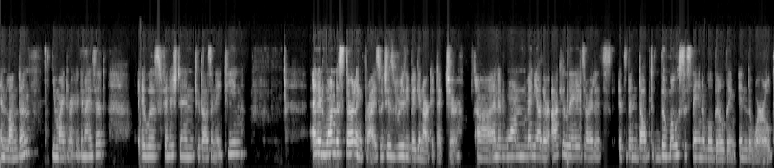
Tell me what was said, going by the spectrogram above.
in London. You might recognize it. It was finished in 2018 and it won the Stirling Prize, which is really big in architecture. Uh, and it won many other accolades, right? It's, it's been dubbed the most sustainable building in the world.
